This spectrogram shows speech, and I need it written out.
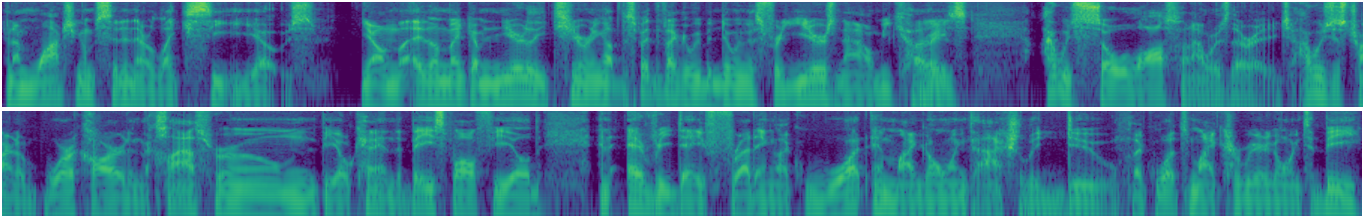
And I'm watching them sit in there like CEOs you know, I'm, I'm, like I'm nearly tearing up, despite the fact that we've been doing this for years now, because right. I was so lost when I was their age. I was just trying to work hard in the classroom, be okay in the baseball field, and every day fretting like, what am I going to actually do? Like, what's my career going to be?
